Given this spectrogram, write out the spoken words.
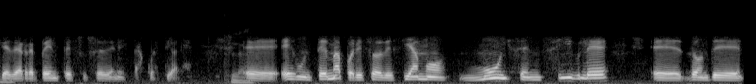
que de repente suceden estas cuestiones. Eh, es un tema, por eso decíamos, muy sensible, eh, donde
